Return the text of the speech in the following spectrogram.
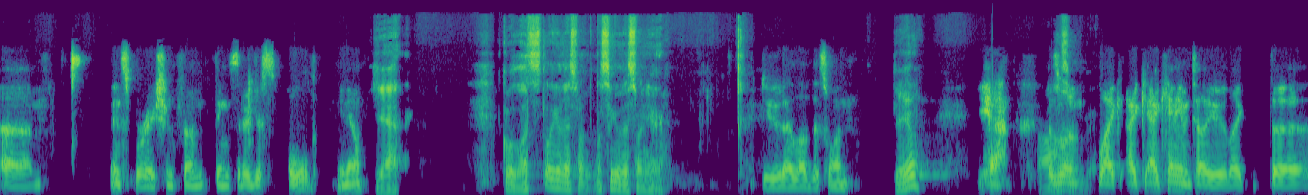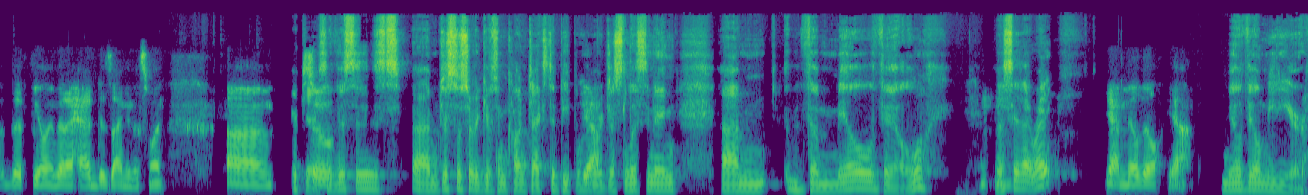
um, inspiration from things that are just old. You know, Yeah. Cool. Let's look at this one. Let's look at this one here. dude, I love this one. Do you? Yeah, Awesome. one, like I, I can't even tell you like the the feeling that I had designing this one. Um, Okay, so, So- this is um, just to sort of give some context to people who Yeah. are just listening. Um, the Millville, did I say that right? yeah, Millville. Yeah, Millville Meteor.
